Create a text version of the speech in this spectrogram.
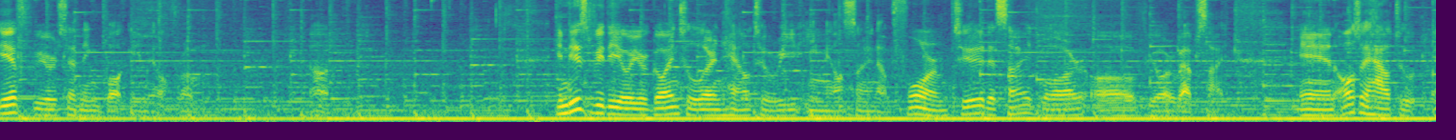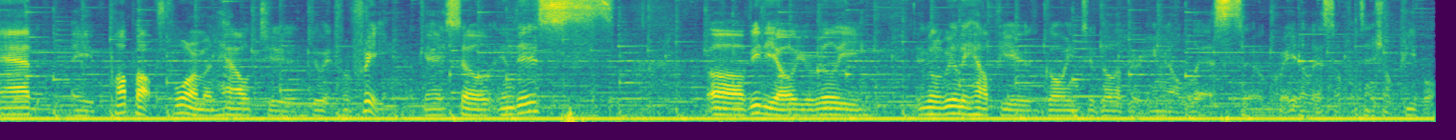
if we're sending bulk email from uh, in this video you're going to learn how to read email sign up form to the sidebar of your website. And also how to add a pop-up form on how to do it for free okay so in this uh, video you really it will really help you going to build up your email list so create a list of potential people.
